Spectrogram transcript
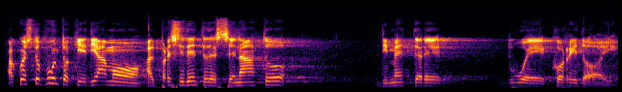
A questo punto chiediamo al Presidente del Senato di mettere due corridoi,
